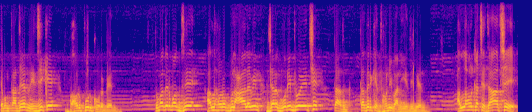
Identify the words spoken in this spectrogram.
এবং তাদের রিজিকে ভরপুর করবেন। তোমাদের মধ্যে আল্লাহ রব্বুল আলমিন যারা গরিব রয়েছে তা- তাদেরকে ধনী বানিয়ে দিবেন। আল্লাহর কাছে যা আছে,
